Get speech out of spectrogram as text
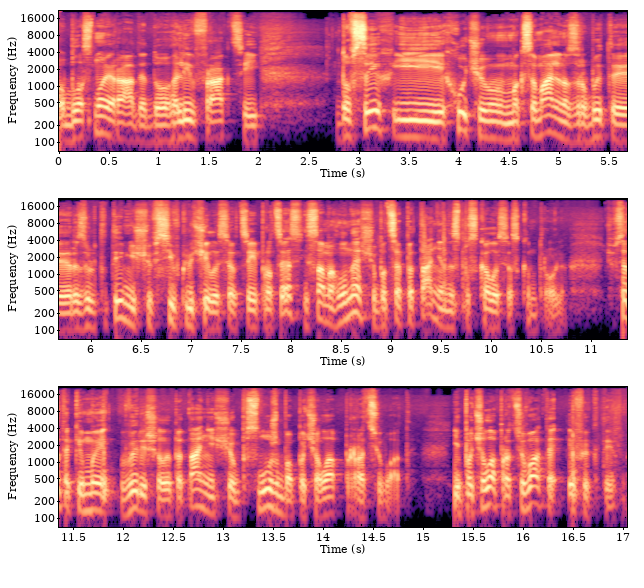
обласної ради, до голів фракцій, до всіх і хочу максимально зробити результативність, щоб всі включилися в цей процес. І саме головне, щоб це питання не спускалося з контролю. Щоб все-таки ми вирішили питання, щоб служба почала працювати. І почала працювати ефективно.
